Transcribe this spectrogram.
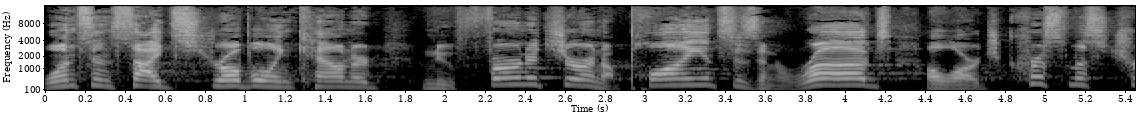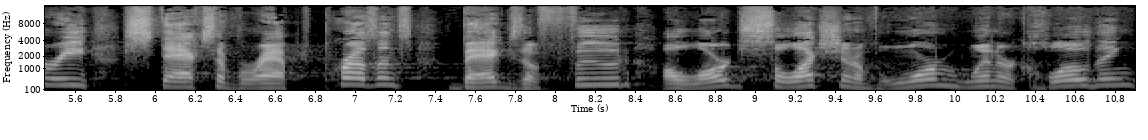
Once inside, Strobel encountered new furniture and appliances and rugs, a large Christmas tree, stacks of wrapped presents, bags of food, a large selection of warm winter clothing.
